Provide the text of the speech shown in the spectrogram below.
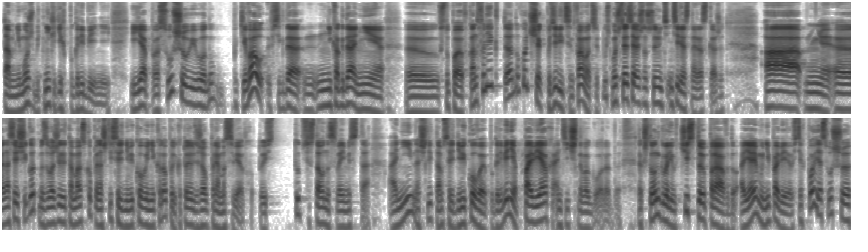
там не может быть никаких погребений. И я прослушал его, ну, покивал, всегда, никогда не э, вступаю в конфликт, да, ну, хочет человек поделиться информацией, пусть, может, совершенно что-нибудь интересное расскажет. А э, на следующий год мы заложили там раскоп и нашли средневековый некрополь, который лежал прямо сверху. То есть тут все стало на свои места. Они нашли там средневековое погребение поверх античного города. Так что он говорил чистую правду, а я ему не поверил. С тех пор я слушаю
